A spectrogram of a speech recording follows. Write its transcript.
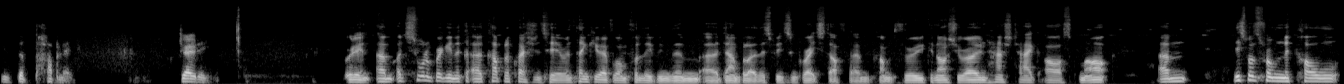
is the public. Jody. Brilliant. Um, I just want to bring in a, a, couple of questions here, and thank you everyone for leaving them uh, down below. There's been some great stuff um, come through. You can ask your own hashtag Ask Mark. Um, this one's from Nicole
